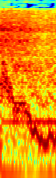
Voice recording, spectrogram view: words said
Bye.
